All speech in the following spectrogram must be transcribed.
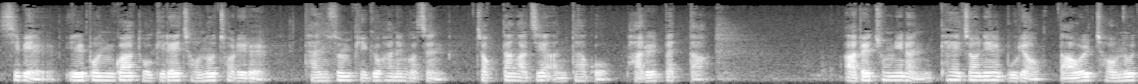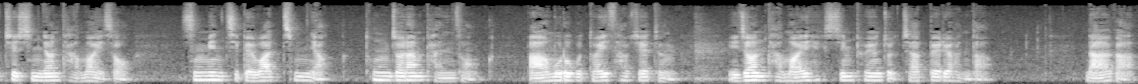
10일 일본과 독일의 전후 처리를 단순 비교하는 것은 적당하지 않다고 발을 뺐다. 아베 총리는 패전일 무렵 나올 전후 70년 담화에서 식민 지배와 침략, 통절한 반성, 마음으로부터의 사죄 등 이전 담화의 핵심 표현조차 빼려 한다. 나아가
